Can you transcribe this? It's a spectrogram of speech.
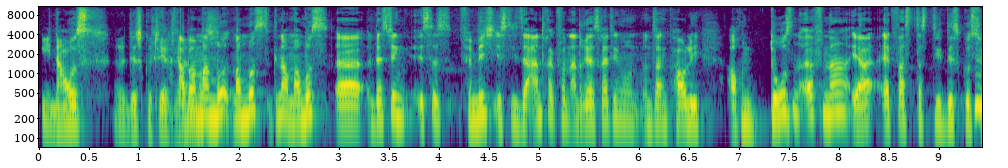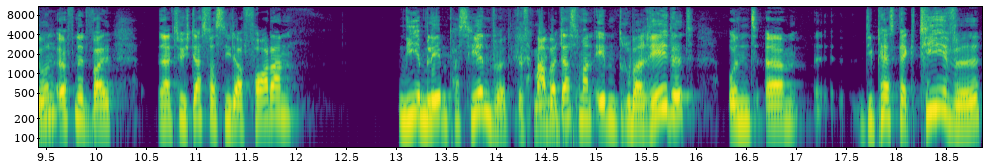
hinaus äh, diskutiert werden Aber man muss. muss, man muss, genau, man muss, äh, deswegen ist es, für mich ist dieser Antrag von Andreas Retting und, und St. Pauli auch ein Dosenöffner, ja, etwas, das die Diskussion öffnet, weil natürlich das, was sie da fordern, nie im Leben passieren wird. Das Aber dass man eben drüber redet und ähm, die Perspektive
